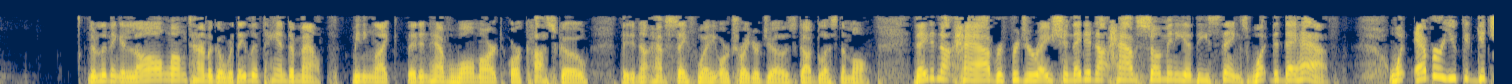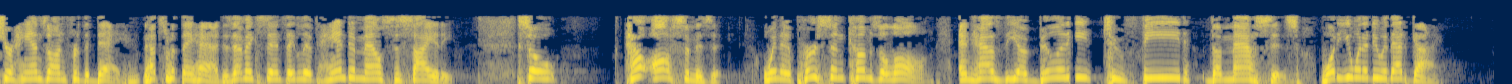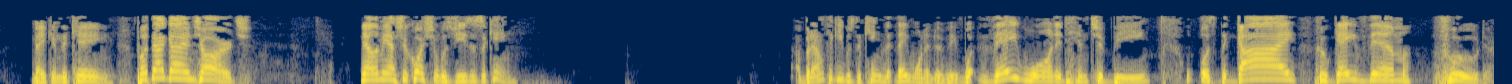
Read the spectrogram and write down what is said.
They're living a long, long time ago where they lived hand to mouth, meaning like they didn't have Walmart or Costco. They did not have Safeway or Trader Joe's. God bless them all. They did not have refrigeration. They did not have so many of these things. What did they have? Whatever you could get your hands on for the day. That's what they had. Does that make sense? They lived hand to mouth society. So, how awesome is it when a person comes along and has the ability to feed the masses, what do you want to do with that guy? Make him the king. Put that guy in charge. Now, let me ask you a question Was Jesus a king? Uh, but I don't think he was the king that they wanted to be. What they wanted him to be was the guy who gave them food. Does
